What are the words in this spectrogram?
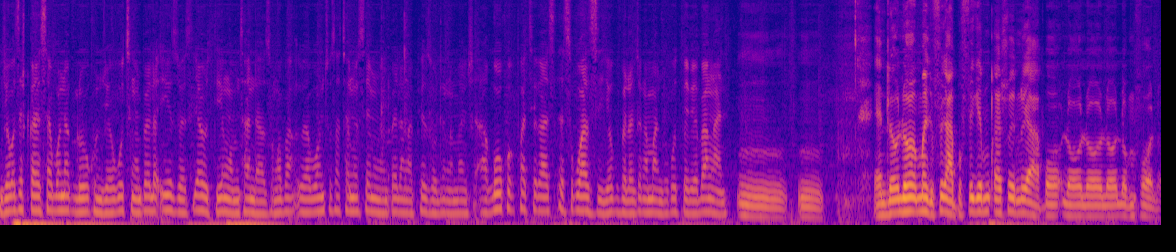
Njengoba sesiqale sabona kulokhu nje ukuthi ngempela izwe liyawudinga umthandazo ngoba uyabona ukuthi usathane usemi ngempela ngaphezulu ngamanje. Akukho kuphatheka esikwaziyo ukuvela njengamanje ukuthi bebebangani. Mm mm. And lo lo manje ufika apho ufika emqashweni uyabo lo lo lo lomfolo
